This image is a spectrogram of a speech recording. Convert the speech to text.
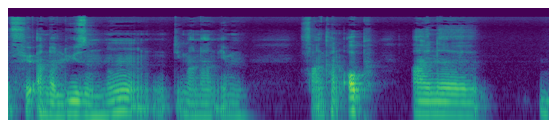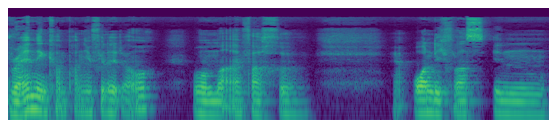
für Analysen, ne, die man dann eben fahren kann. Ob eine Branding-Kampagne vielleicht auch, wo man einfach äh, ja, ordentlich was in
